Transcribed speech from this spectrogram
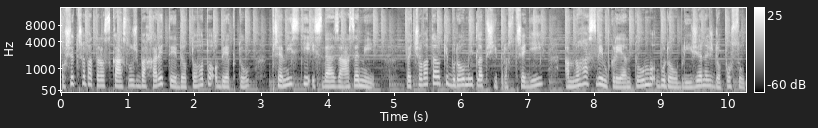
Ošetřovatelská služba Charity do tohoto objektu přemístí i své zázemí. Pečovatelky budou mít lepší prostředí a mnoha svým klientům budou blíže než do posud.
